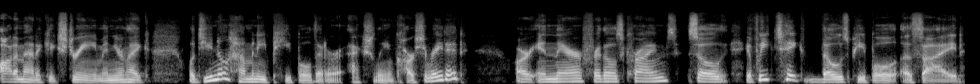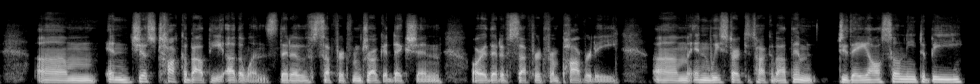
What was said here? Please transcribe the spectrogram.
automatic extreme and you're like, well, do you know how many people that are actually incarcerated? Are in there for those crimes. So if we take those people aside um, and just talk about the other ones that have suffered from drug addiction or that have suffered from poverty, um, and we start to talk about them, do they also need to be?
